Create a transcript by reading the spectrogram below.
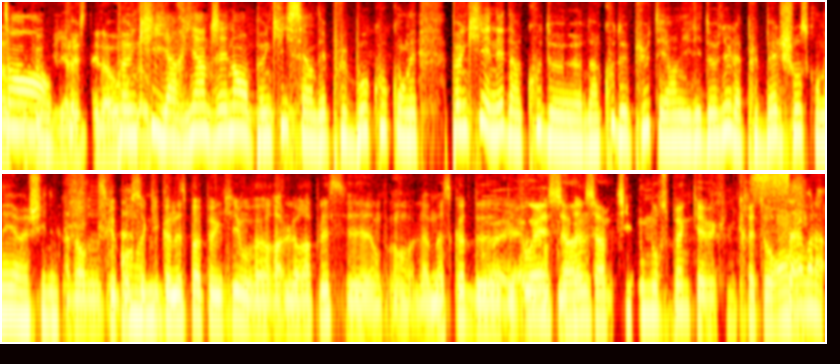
Attends. Il est resté là-haut. Punky, il y a rien de gênant. Punky, c'est un des plus beaux coups qu'on ait. Punky est né d'un coup de d'un coup de pute et il est devenu la plus belle chose qu'on ait euh, chez nous. Attends, parce que pour Euh, ceux qui connaissent pas Punky, on va le rappeler, c'est la mascotte de, Ouais, ouais, c'est un, petit nounours punk avec une crête orange. Ça, voilà,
